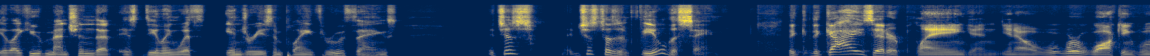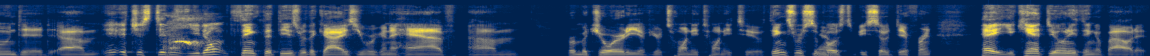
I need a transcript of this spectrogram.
eh, like you mentioned, that is dealing with injuries and playing through things. It just it just doesn't feel the same. The, the guys that are playing and you know we're walking wounded um it, it just didn't you don't think that these were the guys you were going to have um for majority of your 2022 things were supposed yeah. to be so different hey, you can't do anything about it.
